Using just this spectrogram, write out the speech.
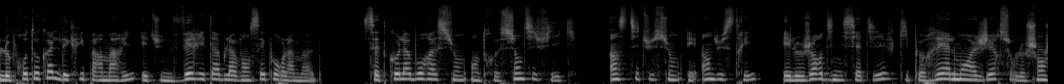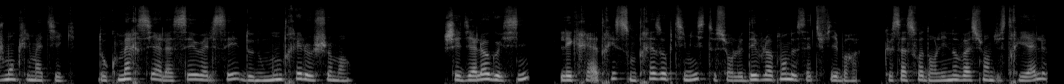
Le protocole décrit par Marie est une véritable avancée pour la mode. Cette collaboration entre scientifiques, institutions et industries est le genre d'initiative qui peut réellement agir sur le changement climatique. Donc merci à la CELC de nous montrer le chemin. Chez Dialogue aussi, les créatrices sont très optimistes sur le développement de cette fibre, que ça soit dans l'innovation industrielle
